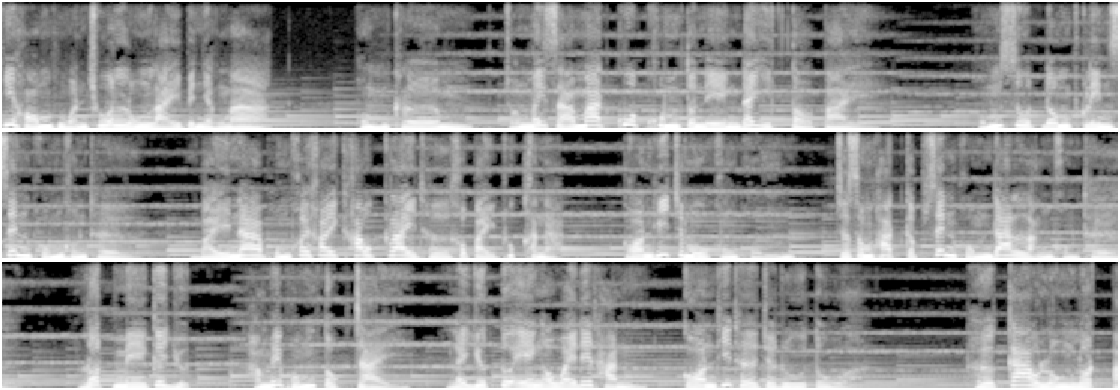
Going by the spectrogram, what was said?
ที่หอมหวนชวนหลงไหลเป็นอย่างมาก ผมเคลิมจนไม่สามารถควบคุมตนเองได้อีกต่อไป ผมสูดดมกลิ่นเส้นผมของเธอ ใบหน้าผมค่อยๆ เข้าใกล้เธอเข้าไปทุกขณะ ก่อนที่จมูกของผม จะสัมผัสกับเส้นผมด้านหลังของเธอ รถเมย์ก็หยุดทำให้ผมตกใจ และหยุดตัวเองเอาไว้ได้ทัน ก่อนที่เธอจะรู้ตัว เธอก้าวลงรถไป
